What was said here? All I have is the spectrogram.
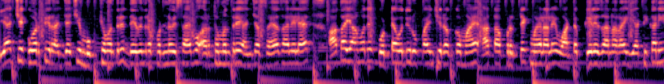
या चेकवरती राज्याचे मुख्यमंत्री देवेंद्र फडणवीस साहेब व अर्थमंत्री यांच्या सह्या झालेल्या आहेत. आता यामध्ये कोट्यावधी रुपयांची रक्कम आहे. आता प्रत्येक महिलाला वाटप केले जाणार आहे. या ठिकाणी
